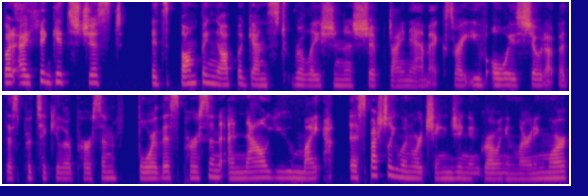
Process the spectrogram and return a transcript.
but I think it's just, it's bumping up against relationship dynamics, right? You've always showed up at this particular person for this person. And now you might, especially when we're changing and growing and learning more,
